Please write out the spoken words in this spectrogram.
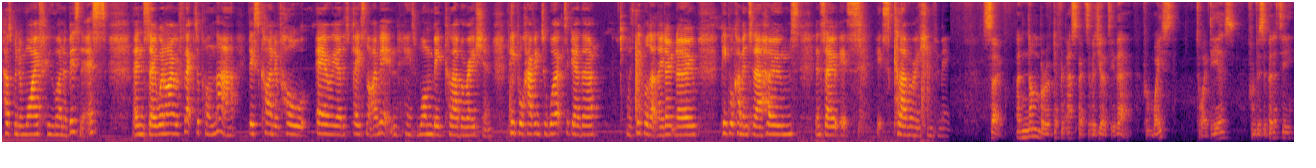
husband and wife who run a business. And so when I reflect upon that, this kind of whole area, this place that I'm in, is one big collaboration. People having to work together with people that they don't know, people come into their homes, and so it's it's collaboration for me. So, a number of different aspects of agility there, from waste to ideas, from visibility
